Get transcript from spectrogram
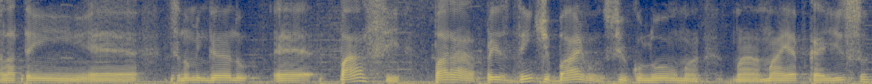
ela tem, é, se não me engano, é, passe para presidente de bairro, circulou uma, uma, uma época isso.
